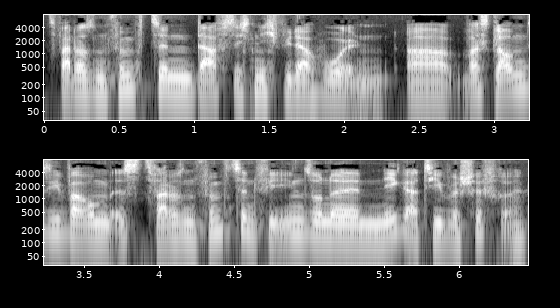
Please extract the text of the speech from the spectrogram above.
2015 darf sich nicht wiederholen. Äh, was glauben Sie, warum ist 2015 für ihn so eine negative Chiffre?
